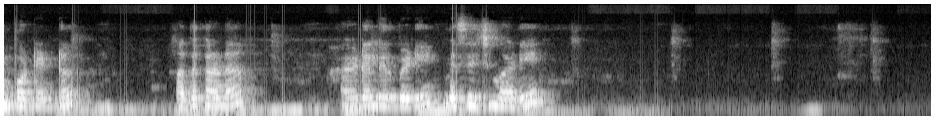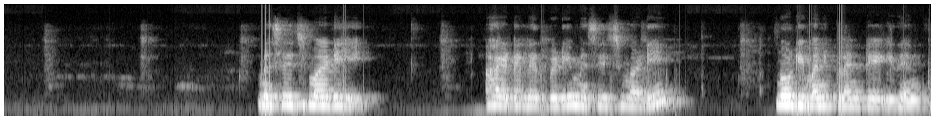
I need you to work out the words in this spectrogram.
ಇಂಪಾರ್ಟೆಂಟ್ ಆದ ಕಾರಣ ಹೈಡಲ್ಲಿರಬೇಡಿ ಮೆಸೇಜ್ ಮಾಡಿ. ಮೆಸೇಜ್ ಮಾಡಿ. ಹೈಡಲ್ಲಿರಬೇಡಿ ಮೆಸೇಜ್ ಮಾಡಿ. ನೋಡಿ ಮನಿ ಪ್ಲ್ಯಾಂಟ್ ಹೇಗಿದೆ ಅಂತ.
